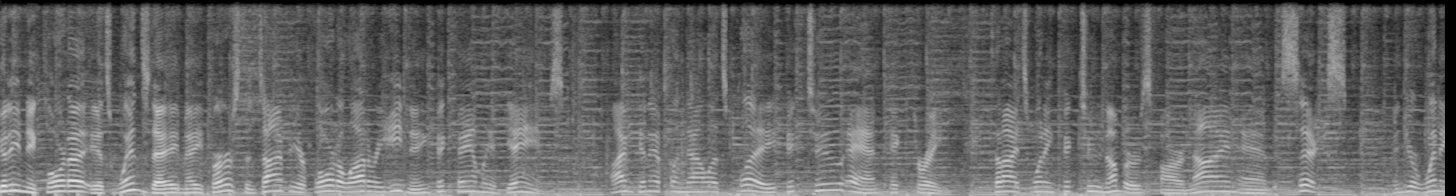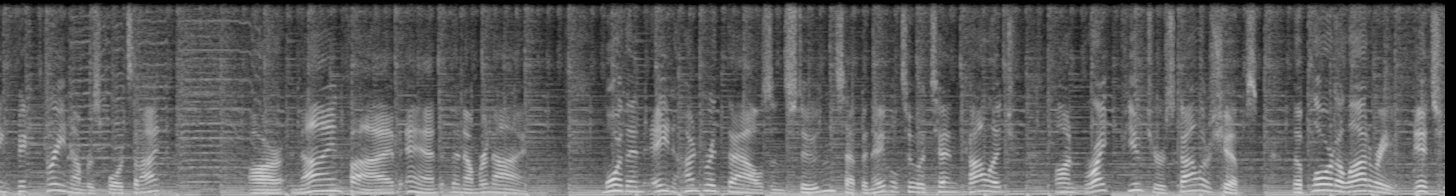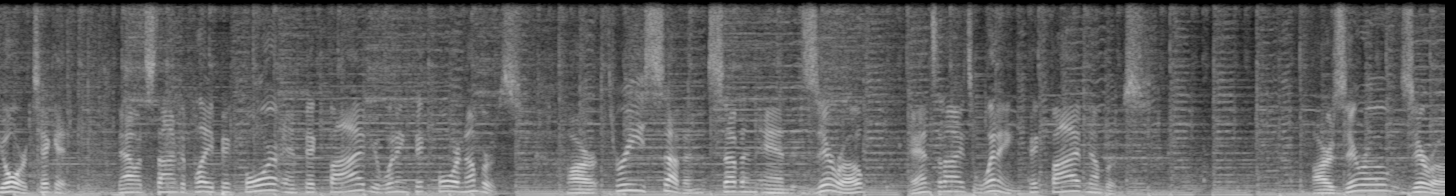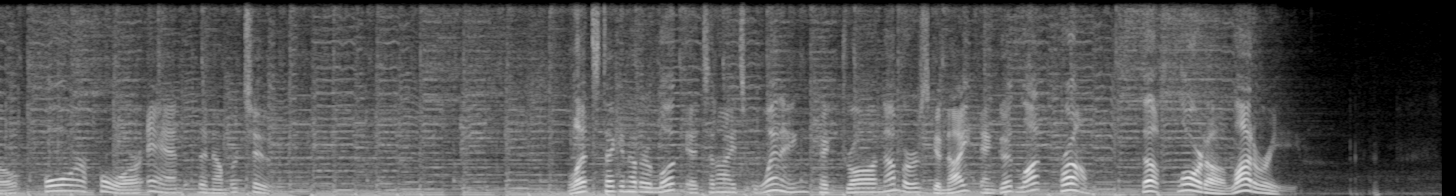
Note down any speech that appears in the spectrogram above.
Good evening, Florida. It's Wednesday, May 1st, and time for your Florida Lottery Evening Pick Family of Games. I'm Ken Eflin. Now let's play Pick 2 and Pick 3. Tonight's winning Pick 2 numbers are 9 and 6, and your winning Pick 3 numbers for tonight are 9, 5, and the number 9. More than 800,000 students have been able to attend college on Bright Future scholarships. The Florida Lottery, it's your ticket. Now it's time to play pick four and pick five. Your winning pick four numbers are three, seven, seven, and zero. And tonight's winning pick five numbers are zero, zero, four, four, and the number two. Let's take another look at tonight's winning pick draw numbers. Good night and good luck from the Florida Lottery.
